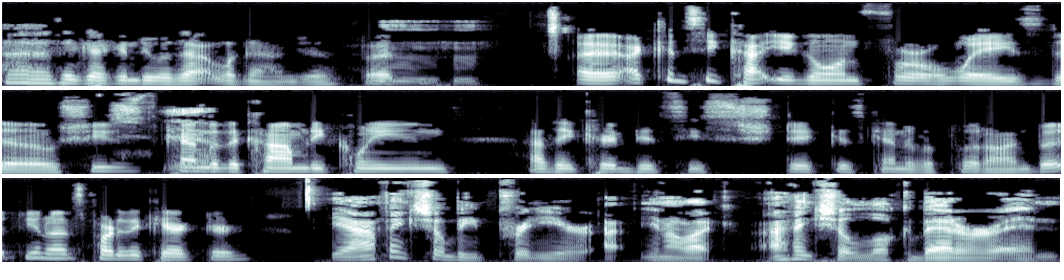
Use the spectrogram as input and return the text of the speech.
I think I can do without Laganja, but. Mhm. Uh, I could see Katya going for a ways though. She's kind Yeah. of the comedy queen. I think her ditzy shtick is kind of a put on, but you know that's part of the character. Yeah, I think she'll be prettier. You know, like I think she'll look better and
